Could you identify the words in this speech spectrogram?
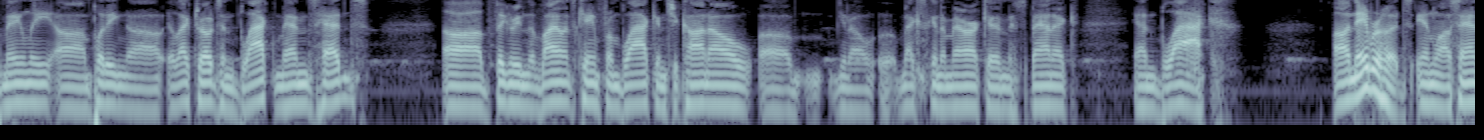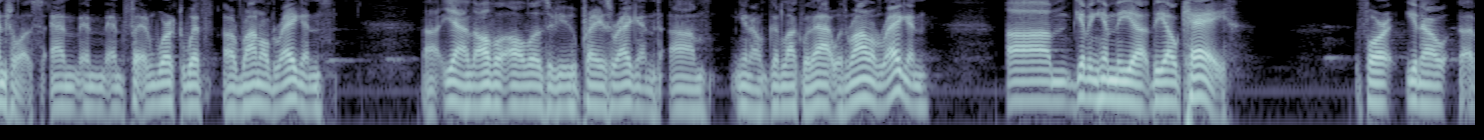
mainly um, putting uh, electrodes in black men's heads, figuring the violence came from black and Chicano, you know, Mexican American, Hispanic, and black uh, neighborhoods in Los Angeles, and and and, and worked with uh, Ronald Reagan. Uh, yeah, all the, all those of you who praise Reagan, um, you know, good luck with that. With Ronald Reagan um, giving him the uh, the okay for you know uh,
